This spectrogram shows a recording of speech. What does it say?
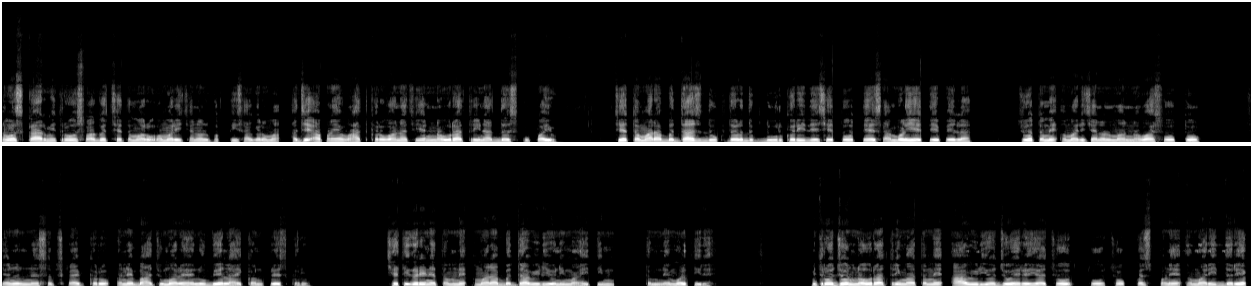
નમસ્કાર મિત્રો, સ્વાગત છે તમારું અમારી ચેનલ ભક્તિ સાગરમાં. આજે આપણે વાત કરવાના છીએ નવરાત્રિના દસ ઉપાયો. જે તમારા બધા જ દુઃખ દર્દ દૂર કરી દે છે, તો તે સાંભળીએ. તે પહેલાં જો તમે અમારી ચેનલમાં નવા છો, તો ચેનલને સબસ્ક્રાઈબ કરો અને બાજુમાં રહેલું બેલ આઇકન પ્રેસ કરો. જેથી કરીને તમને અમારા બધા વિડીયોની માહિતી તમને મળતી રહે. મિત્રો, જો નવરાત્રિમાં તમે આ વીડિયો જોઈ રહ્યા છો, તો ચોક્કસપણે અમારી દરેક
